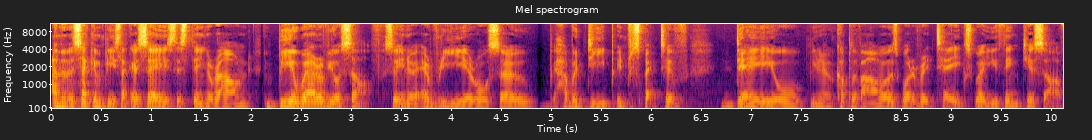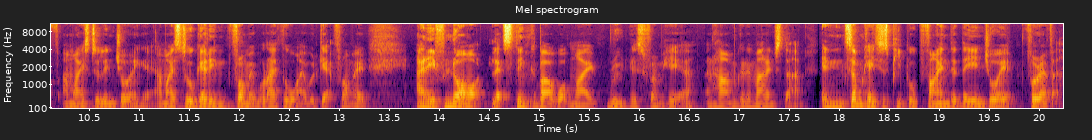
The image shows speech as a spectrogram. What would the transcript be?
And then the second piece, like I say, is this thing around be aware of yourself. So, you know, every year or so, have a deep introspective day or, you know, a couple of hours, whatever it takes, where you think to yourself, am I still enjoying it? Am I still getting from it what I thought I would get from it? And if not, let's think about what my route is from here and how I'm going to manage that. In some cases, people find that they enjoy it forever,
